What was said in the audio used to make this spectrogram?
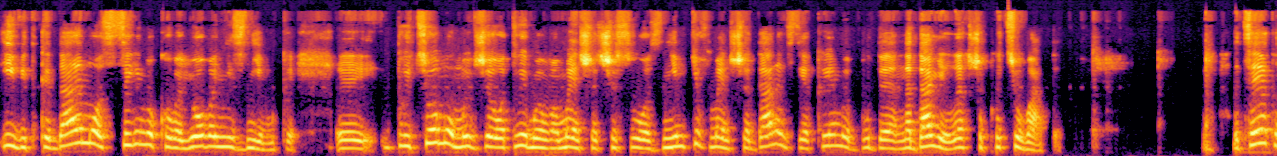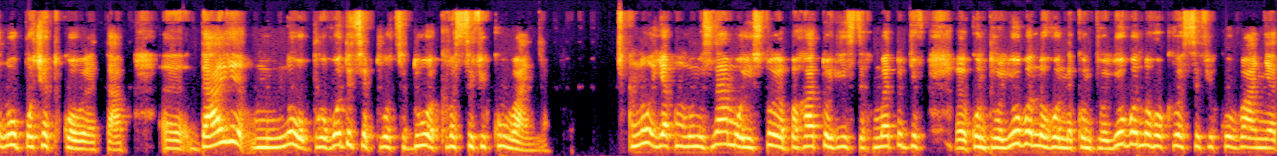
і відкидаємо сильно корельовані знімки. При цьому ми вже отримуємо менше число знімків, менше даних, з якими буде надалі легше працювати. Це як ну, початковий етап. Е, Далі ну, проводиться процедура класифікування. Ну, як ми знаємо, існує багато різних методів е, контрольованого, неконтрольованого класифікування,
